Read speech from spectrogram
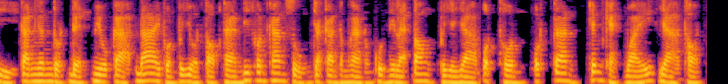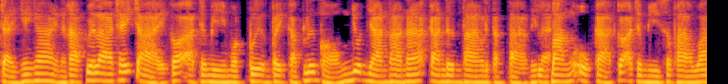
ดี การเงินโดดเด่นมีโอกาสได้ผลประโยชน์ตอบแทนที่ค่อนข้างสูงจากการทำงานของคุณนี่แหละต้องพยายามอดทน อดกลั้น เข้มแข็งไว้อย่าถอดใจง่ายๆนะครับเวลาใช้จ่ายก็อาจจะมีหมดเปลืองไปกับเรื่องของยวดยานพาหนะการเดินทางอะไรต่างๆนี่แหละบางโอกาสก็อาจจะมีสภาวะ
